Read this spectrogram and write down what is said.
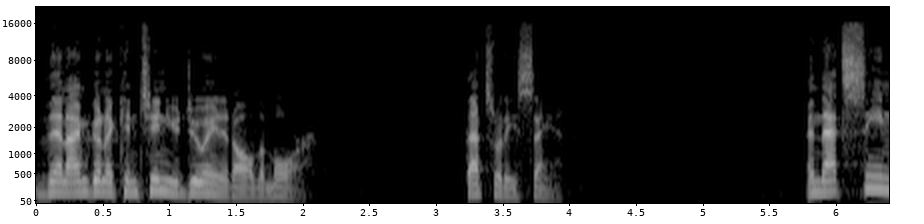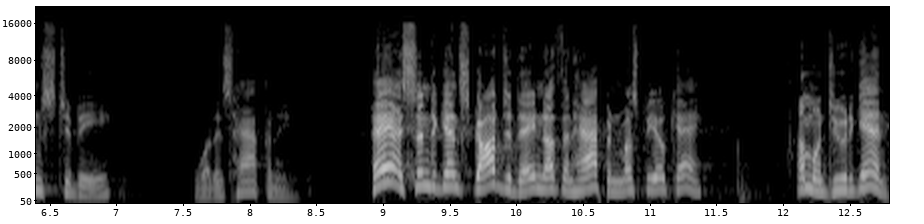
then I'm going to continue doing it all the more. That's what he's saying. And that seems to be what is happening. Hey, I sinned against God today, nothing happened, must be okay. I'm going to do it again.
